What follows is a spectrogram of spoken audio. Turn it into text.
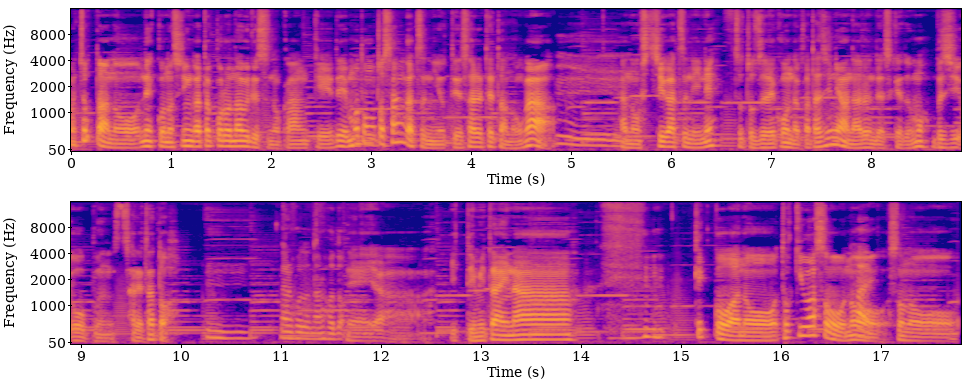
まあ、ちょっとあのね、この新型コロナウイルスの関係で、もともと3月に予定されてたのがう、ん。あの、7月にね、ちょっとずれ込んだ形にはなるんですけども、無事オープンされたと。うん。なるほど、なるほど。ね、いやー、行ってみたいなー 結構あの、時和荘の、はいその、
